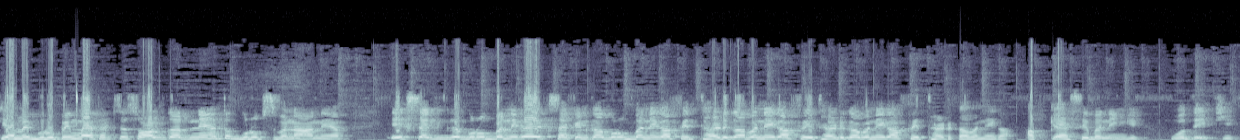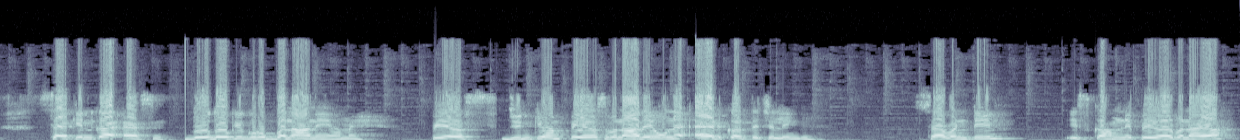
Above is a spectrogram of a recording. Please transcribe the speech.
कि हमें ग्रुपिंग मेथड से सॉल्व करने हैं तो ग्रुप्स बनाने हैं। एक सेकंड का ग्रुप बनेगा, एक सेकंड का ग्रुप बनेगा, फिर थर्ड का बनेगा, फिर थर्ड का बनेगा, फिर थर्ड का बनेगा। अब कैसे बनेंगे? वो देखिए। सेकंड का ऐसे। दो दो के ग्रुप बनाने हैं हमें। पेयर्स जिनके हम पेयर्स बना रहे हैं, उन्हें ऐड करते चलेंगे। 17 इसका हमने पेयर बनाया।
